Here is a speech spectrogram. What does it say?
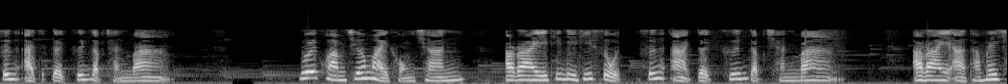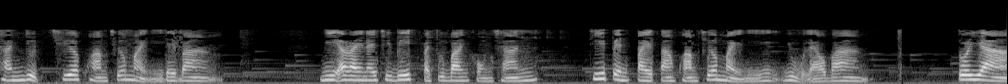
ซึ่งอาจจะเกิดขึ้นกับฉันบ้าง ด้วยความเชื่อใหม่ของฉัน อะไรที่ดีที่สุดซึ่งอาจเกิดขึ้นกับฉันบ้าง อะไรอาจทำให้ฉันหยุดเชื่อความเชื่อใหม่นี้ได้บ้าง มีอะไรในชีวิตปัจจุบันของฉัน ที่เป็นไปตามความเชื่อใหม่นี้อยู่แล้วบ้าง ตัวอย่าง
